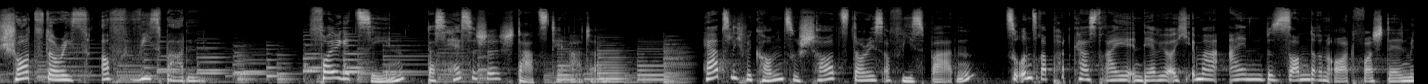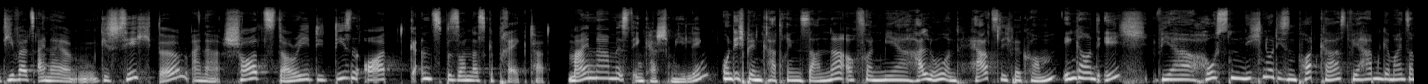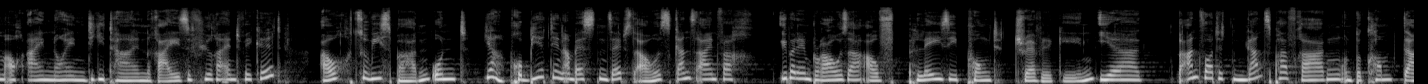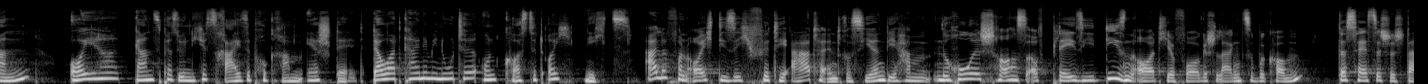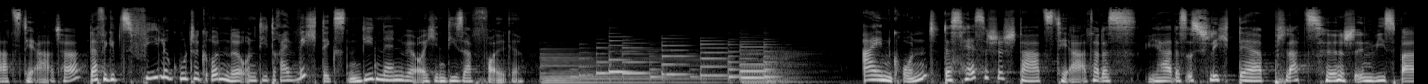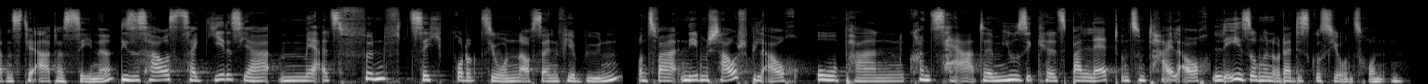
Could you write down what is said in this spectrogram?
Short Stories of Wiesbaden. Folge 10, das Hessische Staatstheater. Herzlich willkommen zu Short Stories of Wiesbaden, zu unserer Podcast-Reihe, in der wir euch immer einen besonderen Ort vorstellen, mit jeweils einer Geschichte, einer Short Story, die diesen Ort ganz besonders geprägt hat. Mein Name ist Inka Schmeling. Und ich bin Katrin Sander, auch von mir hallo und herzlich willkommen. Inka und ich, wir hosten nicht nur diesen Podcast, wir haben gemeinsam auch einen neuen digitalen Reiseführer entwickelt, auch zu Wiesbaden. Und ja, probiert den am besten selbst aus. Ganz einfach über den Browser auf plazy.travel gehen. Ihr beantwortet ein ganz paar Fragen und bekommt dann euer ganz persönliches Reiseprogramm erstellt. Dauert keine Minute und kostet euch nichts. Alle von euch, die sich für Theater interessieren, die haben eine hohe Chance auf Playsy diesen Ort hier vorgeschlagen zu bekommen. Das Hessische Staatstheater. Dafür gibt's viele gute Gründe und die drei wichtigsten, die nennen wir euch in dieser Folge. Ein Grund, das Hessische Staatstheater, das, ja, das ist schlicht der Platzhirsch in Wiesbadens Theaterszene. Dieses Haus zeigt jedes Jahr mehr als 50 Produktionen auf seinen vier Bühnen. Und zwar neben Schauspiel auch Opern, Konzerte, Musicals, Ballett und zum Teil auch Lesungen oder Diskussionsrunden.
